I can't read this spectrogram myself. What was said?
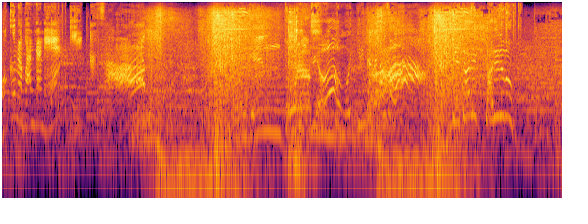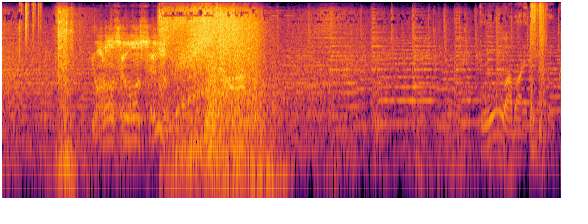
僕の番だね。いくぞ。無限ドラゴン思いっきり戦う。やらせはせぬどう暴れてやろうか。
